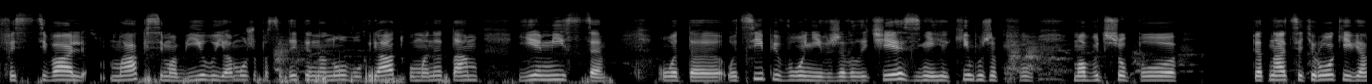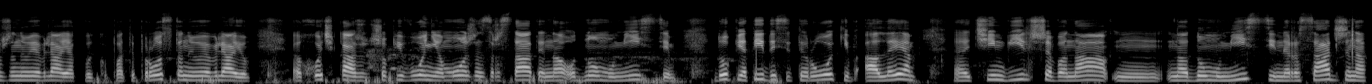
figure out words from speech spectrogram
фестиваль Максима білу я можу посадити на нову грядку. У мене там є місце. От е, оці півонії вже величезні, яким уже, мабуть, що по 15 років я вже не уявляю, як викопати. Просто не уявляю. Е, Хоч кажуть, що півонія може зростати на одному місці до 50 років, але е, чим більше вона на одному місці не розсаджена,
